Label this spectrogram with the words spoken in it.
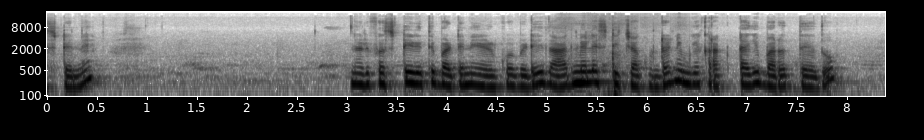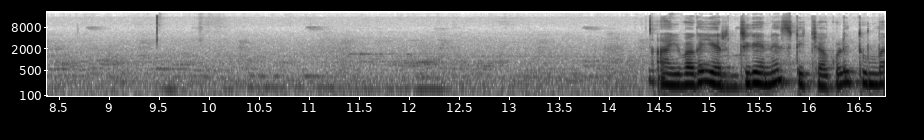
ಅಷ್ಟೇ ನೋಡಿ ಫಸ್ಟ್ ಈ ರೀತಿ ಬಟ್ಟೆನ ಎಳ್ಕೊಬೇಡಿ. ಇದಾದಮೇಲೆ ಸ್ಟಿಚ್ ಹಾಕ್ಕೊಂಡ್ರೆ ನಿಮಗೆ ಕರೆಕ್ಟಾಗಿ ಬರುತ್ತೆ ಅದು. ಇವಾಗ ಎರ್ಜ್ಗೆ ಸ್ಟಿಚ್ ಹಾಕ್ಕೊಳ್ಳಿ ತುಂಬಾ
